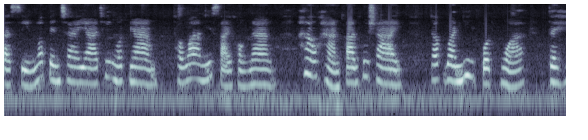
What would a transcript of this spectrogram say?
ตัดสินว่าเป็นชายาที่งดงามทว่านิสัยของนาง ห้าวหาญปานผู้ชาย นับวันยิ่งปวดหัว แต่เห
